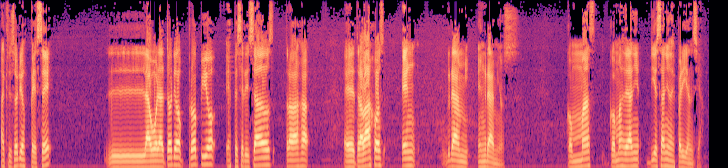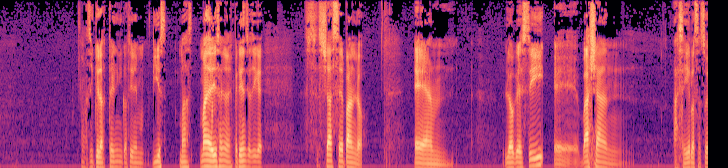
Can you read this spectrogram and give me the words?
accesorios PC, laboratorio propio especializados, trabaja, eh, trabajos en, Grammy, en gramios, con más, con más de 10 años de experiencia. Así que los técnicos tienen 10, más, más de 10 años de experiencia, así que ya sépanlo. Em, lo que sí, eh, vayan a seguirlos a sus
